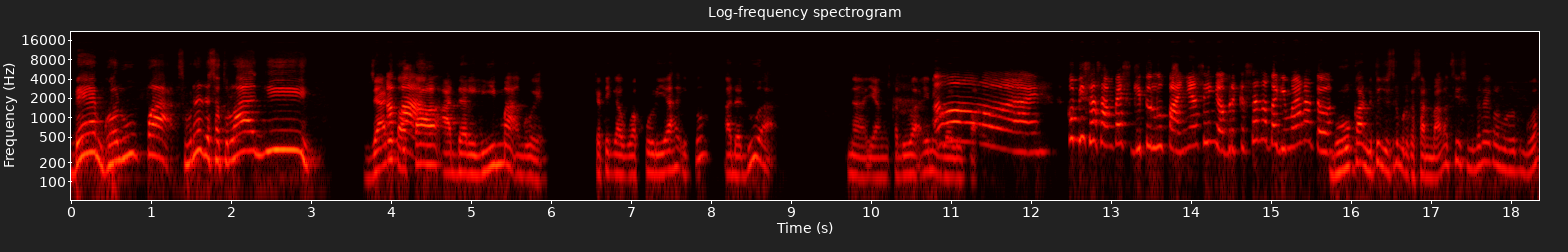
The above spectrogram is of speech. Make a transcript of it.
Damn, gua lupa. Sebenarnya ada satu lagi. Jadi Apa? total ada lima gue. Ketika gue kuliah itu ada dua. Nah, yang kedua ini lupa. Oh, kok bisa sampai segitu lupanya sih? Nggak berkesan atau gimana tuh? Bukan, itu justru berkesan banget sih sebenarnya kalau menurut gue.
